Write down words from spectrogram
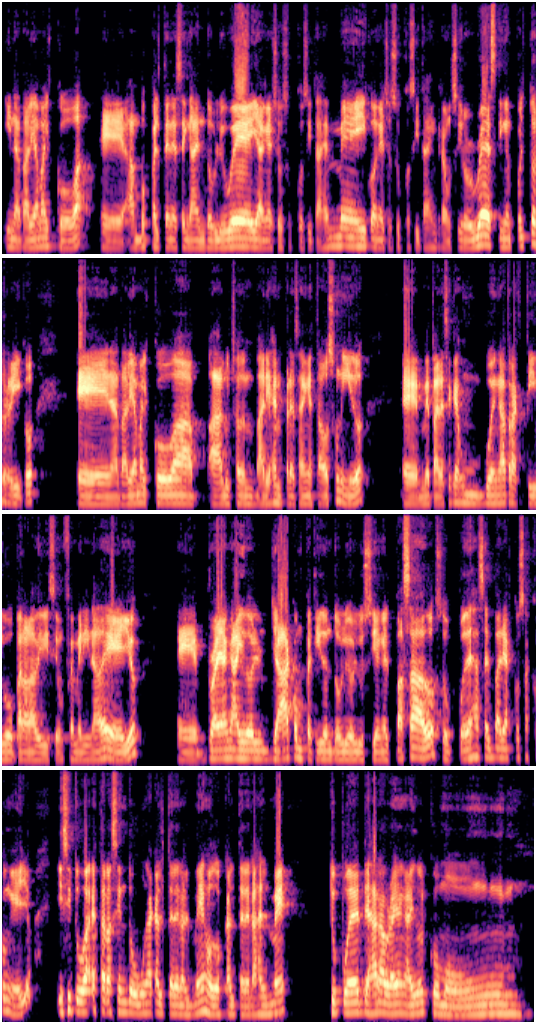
y Natalia Malkova. Eh, ambos pertenecen a NWA y han hecho sus cositas en México, han hecho sus cositas en Ground Zero Wrestling en Puerto Rico. Eh, Natalia Malkova ha luchado en varias empresas en Estados Unidos. me parece que es un buen atractivo para la división femenina de ellos. Eh, Brian Idol ya ha competido en WLC en el pasado, so puedes hacer varias cosas con ellos. Y si tú vas a estar haciendo una cartelera al mes o dos carteleras al mes, tú puedes dejar a Brian Idol como un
